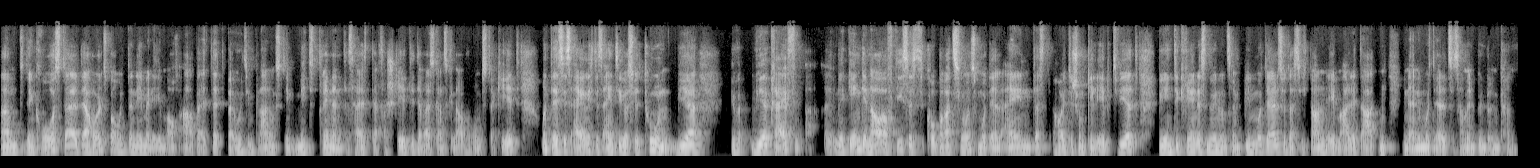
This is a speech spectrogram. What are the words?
ähm, den Großteil der Holzbauunternehmen eben auch arbeitet, bei uns im Planungsteam mit drinnen. Das heißt, der versteht die, der weiß ganz genau, worum es da geht. Und das ist eigentlich das Einzige, was wir tun. Wir wir greifen, wir gehen genau auf dieses Kooperationsmodell ein, das heute schon gelebt wird. Wir integrieren es nur in unserem BIM-Modell, sodass sich dann eben alle Daten in einem Modell zusammenbündeln kann.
